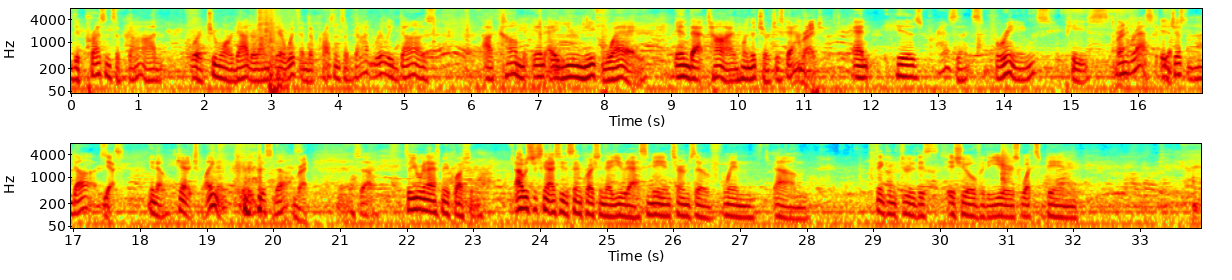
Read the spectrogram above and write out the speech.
the presence of God. Where two more are gathered, I'm there with them. The presence of God really does uh, come in a unique way in that time when the church is gathered. Right. And his presence brings peace and rest. It just does. Yes. You know, can't explain it. but It just does. Right. Yeah, so, so you were going to ask me a question. I was just going to ask you the same question that you would ask me in terms of when um, thinking through this issue over the years, what's been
